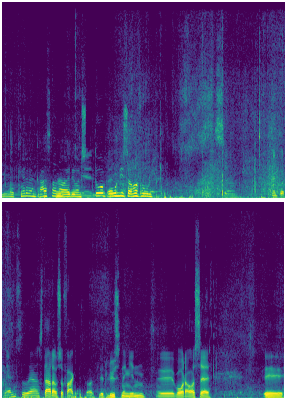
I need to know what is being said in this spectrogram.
ja kan det være en græsrende, det var en stor brunlig sommerfugl. Så. Men på den anden side er, er der jo så faktisk også lidt lysning inde, øh, hvor der også er øh,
